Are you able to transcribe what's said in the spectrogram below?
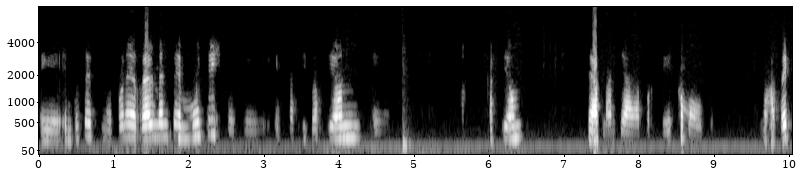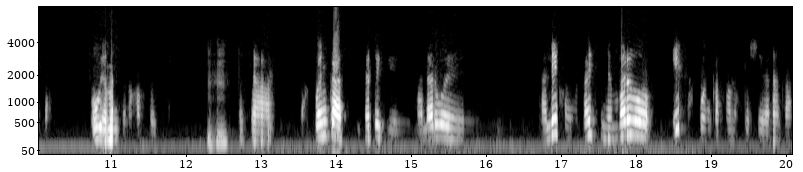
eh, entonces me pone realmente muy triste que esta situación sea planteada, porque es como nos afecta, obviamente nos afecta. O sea, las cuencas, fíjate que Malargüe está lejos de acá y sin embargo esas cuencas son las que llegan acá.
